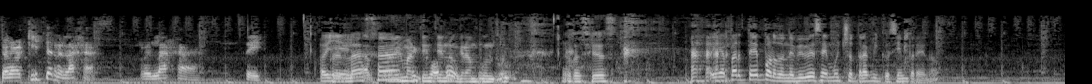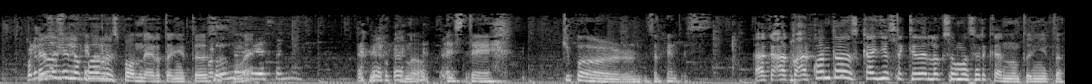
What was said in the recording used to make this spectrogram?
Pero aquí te relajas, relájate. Oye, Relaja. Martín tiene un gran punto. Gracias. y aparte por donde vives hay mucho tráfico siempre, ¿no? ¿Por Eso sí lo puedo no. responder, Toñito. ¿por dónde ¿no? vive España? Dijo que no. Este, aquí por Insurgentes. ¿A, a, a cuántas calles te queda el Oxxo más cercano, Toñito?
